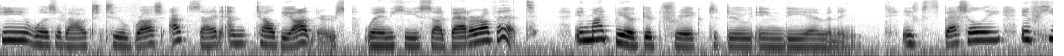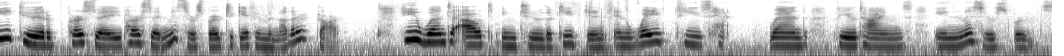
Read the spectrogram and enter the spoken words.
He was about to rush outside and tell the others when he thought better of it. It might be a good trick to do in the evening, especially if he could persuade persuade Mr. Bird to give him another jar. He went out into the kitchen and waved his hand a few times in Mrs. Bird's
